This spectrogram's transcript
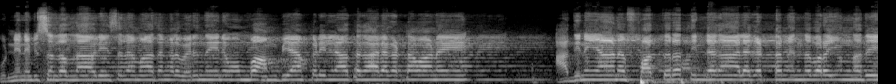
പുണ്യ നബി സല്ലല്ലാഹു അലൈഹി തങ്ങൾ വരുന്നതിന് മുമ്പ് അമ്പ്യാക്കളില്ലാത്ത കാലഘട്ടമാണ്. അതിനെയാണ് ഫത്രത്തിന്റെ കാലഘട്ടം എന്ന് പറയുന്നത്.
